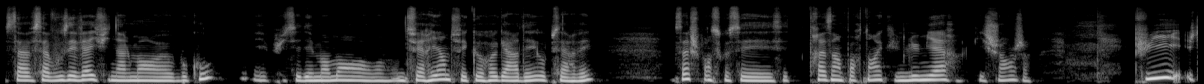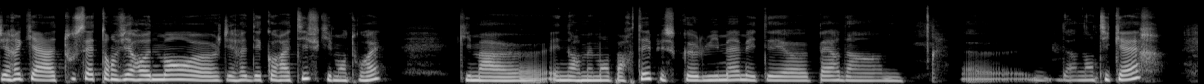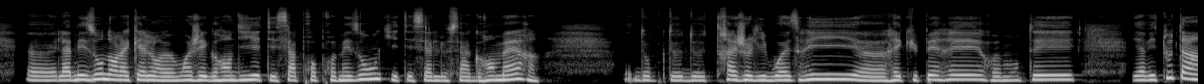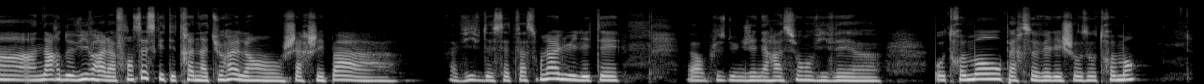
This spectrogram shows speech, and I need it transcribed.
ça ça vous éveille finalement beaucoup. Et puis c'est des moments où on ne fait rien, on ne fait que regarder, observer. ça, je pense que c'est c'est très important avec une lumière qui change. Puis, je dirais qu'il y a tout cet environnement, je dirais décoratif qui m'entourait qui m'a euh, énormément porté puisque lui-même était euh, père d'un euh, d'un antiquaire. la maison dans laquelle moi j'ai grandi était sa propre maison, qui était celle de sa grand-mère. Donc de, de, très jolies boiseries récupérées, remontées. Il y avait tout un, un, art de vivre à la française qui était très naturel. Hein. On cherchait pas à, à, vivre de cette façon-là. Lui, il était en plus d'une génération, on vivait autrement, on percevait les choses autrement.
